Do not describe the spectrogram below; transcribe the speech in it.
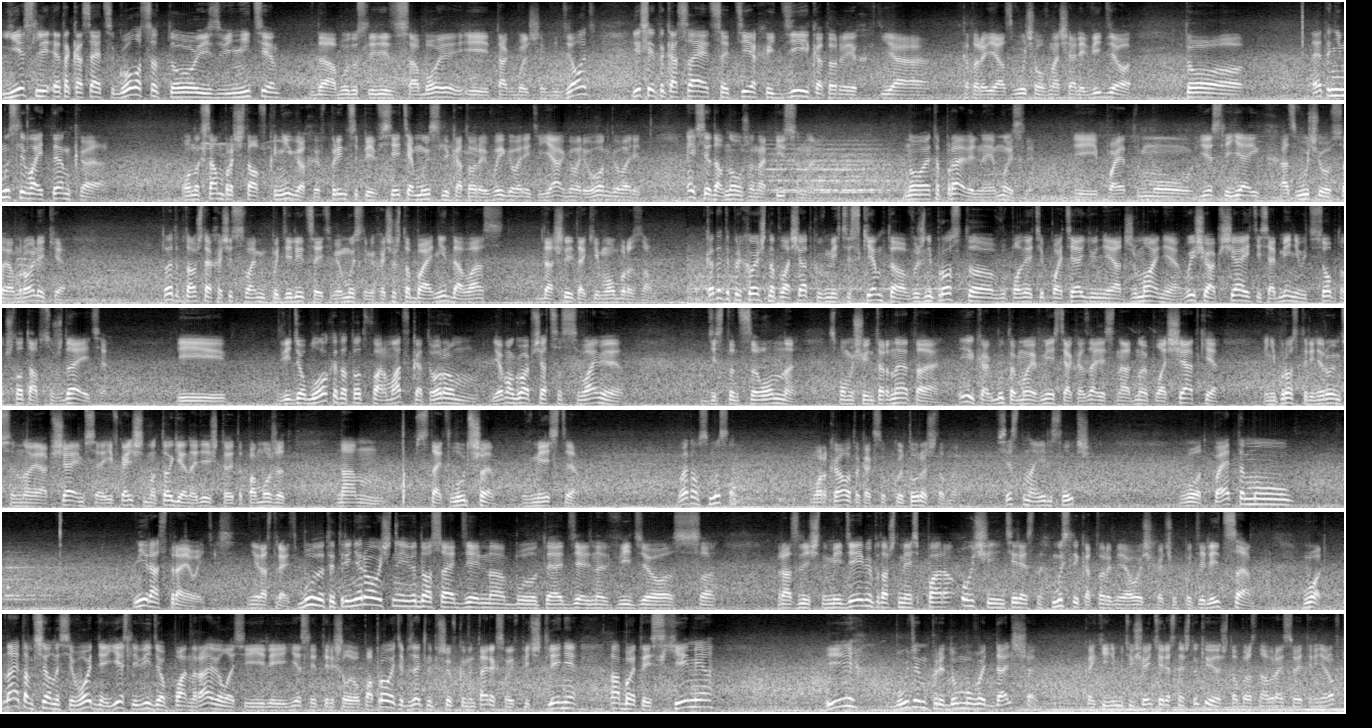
Если это касается голоса, то извините, да, буду следить за собой и так больше не делать. Если это касается тех идей, которых я, которые я озвучил в начале видео, то это не мысли Вайтенко. Он их сам прочитал в книгах, и, в принципе, все те мысли, которые вы говорите, я говорю, он говорит, они все давно уже написаны. Но это правильные мысли. И поэтому, если я их озвучиваю в своем ролике, то это потому, что я хочу с вами поделиться этими мыслями. Хочу, чтобы они до вас дошли таким образом. Когда ты приходишь на площадку вместе с кем-то, вы же не просто выполняете подтягивания, отжимания, вы еще общаетесь, обмениваетесь опытом, что-то обсуждаете. И видеоблог это тот формат, в котором я могу общаться с вами дистанционно с помощью интернета, и как будто мы вместе оказались на одной площадке, и не просто тренируемся, но и общаемся. И в конечном итоге я надеюсь, что это поможет нам стать лучше вместе. В этом смысл воркаута как субкультуры, чтобы все становились лучше. Вот, поэтому не расстраивайтесь, не расстраивайтесь. Будут и тренировочные видосы отдельно, будут и отдельно видео с различными идеями, потому что у меня есть пара очень интересных мыслей, которыми я очень хочу поделиться. Вот, на этом все на сегодня. Если видео понравилось или если ты решил его попробовать, обязательно пиши в комментариях свои впечатления об этой схеме. И будем придумывать дальше какие-нибудь еще интересные штуки, чтобы разнообразить свои тренировки.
